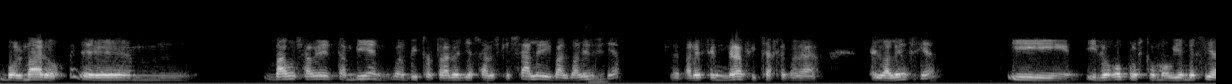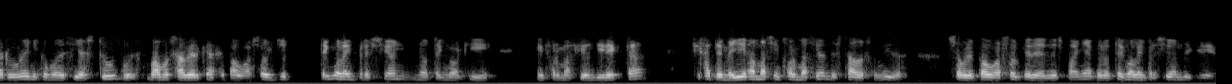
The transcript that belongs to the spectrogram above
Volmaro. Eh, vamos a ver también, bueno, Víctor vez ya sabes que sale y va al Valencia, me parece un gran fichaje para el Valencia. Y, y luego, pues como bien decía Rubén y como decías tú, pues vamos a ver qué hace Pau Gasol. Yo tengo la impresión, no tengo aquí información directa, fíjate, me llega más información de Estados Unidos sobre Pau Gasol que desde España, pero tengo la impresión de que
